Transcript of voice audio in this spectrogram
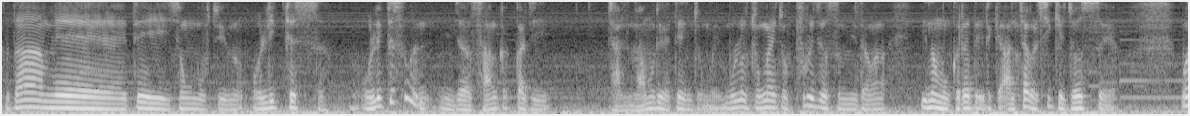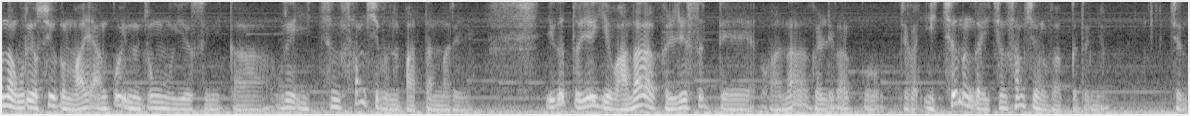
그 다음에 데이 종목 중에는 올리패스. 올리패스는 이제 상가까지 잘 마무리가 된 종목. 물론 중간에 좀 풀어졌습니다만 이놈은 그래도 이렇게 안착을 시켜줬어요. 워낙 우리가 수익을 많이 안고 있는 종목이었으니까 우리가 2030원을 봤단 말이에요. 이것도 여기 완화가 걸렸을 때 완화가 걸려갖고 제가 2000원과 2030원을 봤거든요. 전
